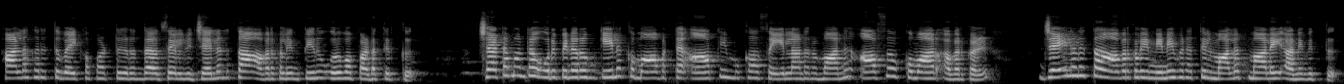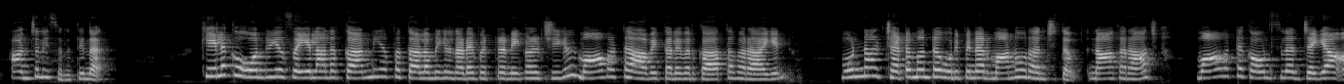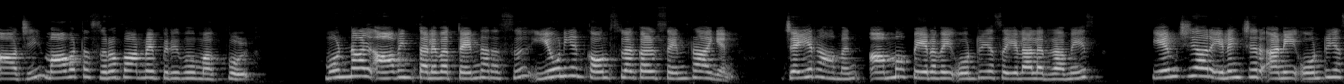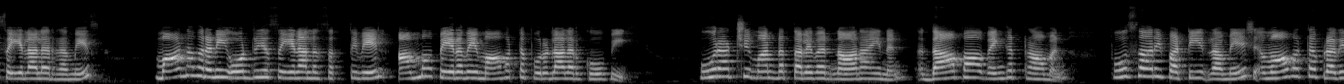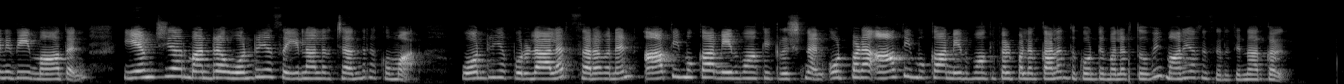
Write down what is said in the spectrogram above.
அலங்கரித்து வைக்கப்பட்டு இருந்த செல்வி ஜெயலலிதா அவர்களின் திருவுருவ படத்திற்கு சட்டமன்ற உறுப்பினரும் கிழக்கு மாவட்ட அதிமுக செயலாளருமான அசோக் குமார் அவர்கள் ஜெயலலிதா அவர்களின் நினைவிடத்தில் மலர் மாலை அணிவித்து அஞ்சலி செலுத்தினர். கிழக்கு ஒன்றிய செயலாளர் கன்னியப்ப தலைமையில் நடைபெற்ற நிகழ்ச்சியில் மாவட்ட அவைத்தலைவர் காத்தவராயன் முன்னாள் சட்டமன்ற உறுப்பினர் மனோ ரஞ்சிதம் நாகராஜ் மாவட்ட கவுன்சிலர் ஜெயா ஆஜி மாவட்ட சிறுபான்மை பிரிவு மக்பூல் முன்னாள் ஆவின் தலைவர் தென்னரசு யூனியன் கவுன்சிலர்கள் சென்ராயன் ஜெயராமன் அம்மா பேரவை ஒன்றிய செயலாளர் ரமேஷ் எம்ஜிஆர் இளைஞர் அணி ஒன்றிய செயலாளர் ரமேஷ் மாணவரணி ஒன்றிய செயலாளர் சக்திவேல் அம்மா பேரவை மாவட்ட பொருளாளர் கோபி ஊராட்சி மன்ற தலைவர் நாராயணன் தாபா வெங்கட்ராமன் பூசாரிப்பட்டி ரமேஷ் மாவட்ட பிரதிநிதி மாதன் எம்ஜிஆர் மன்ற ஒன்றிய செயலாளர் சந்திரகுமார் ஒன்றிய பொருளாளர் சரவணன் அதிமுக நிர்வாகி கிருஷ்ணன் உட்பட அதிமுக நிர்வாகிகள் பலர் கலந்து கொண்டு மலர் தூவி மரியாதை செலுத்தினார்கள்.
